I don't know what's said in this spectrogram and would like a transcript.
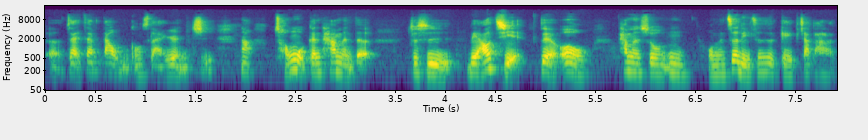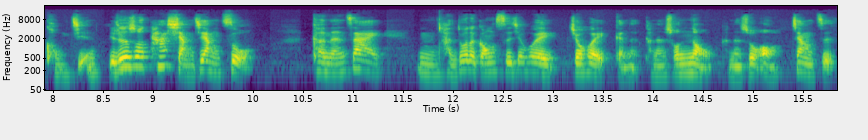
嗯、呃，再再到我们公司来任职。那从我跟他们的就是了解，对哦，他们说，嗯，我们这里真是给比较大的空间，也就是说，他想这样做。可能在嗯，很多的公司就会就会可能可能说 no，可能说哦这样子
